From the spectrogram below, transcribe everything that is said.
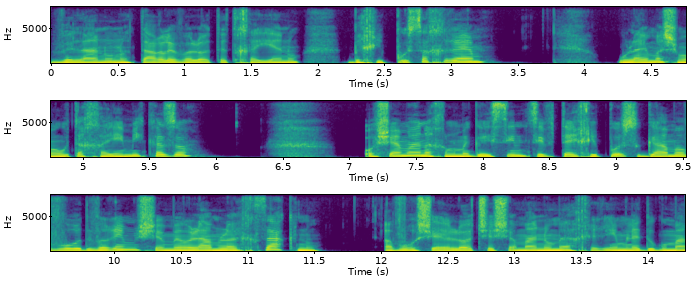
ולנו נותר לבלות את חיינו בחיפוש אחריהם? אולי משמעות החיים היא כזו? או שמא אנחנו מגייסים צוותי חיפוש גם עבור דברים שמעולם לא החזקנו, עבור שאלות ששמענו מאחרים לדוגמה.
